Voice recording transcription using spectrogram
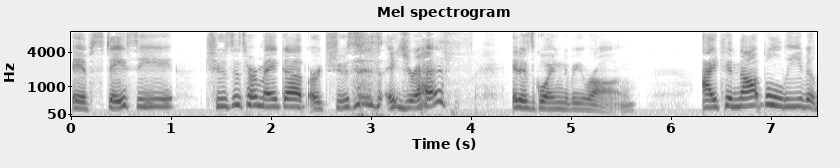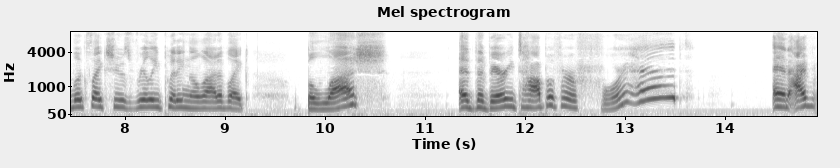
If Stacy chooses her makeup or chooses a dress, it is going to be wrong. I cannot believe it looks like she was really putting a lot of like blush at the very top of her forehead. And I've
